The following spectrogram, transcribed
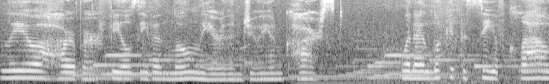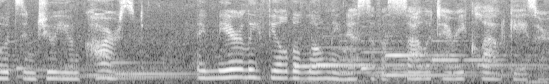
Liyue Harbor feels even lonelier than Jueyun Karst. When I look at the sea of clouds in Jueyun Karst, I merely feel the loneliness of a solitary cloud gazer.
